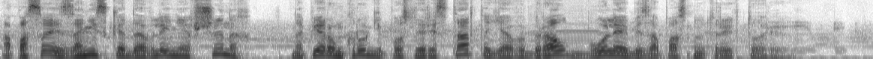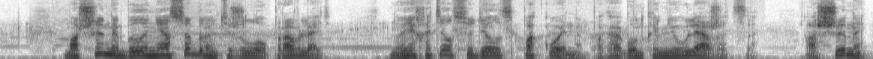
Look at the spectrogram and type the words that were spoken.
Опасаясь за низкое давление в шинах, на первом круге после рестарта я выбирал более безопасную траекторию. Машины было не особенно тяжело управлять, но я хотел все делать спокойно, пока гонка не уляжется, а шины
